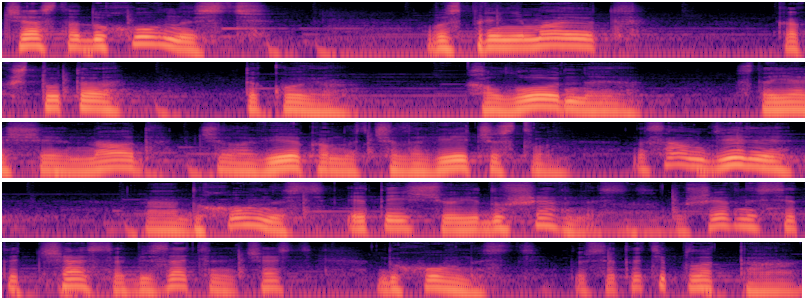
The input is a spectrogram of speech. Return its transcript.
Часто духовность воспринимают как что-то такое холодное, стоящее над человеком, над человечеством. На самом деле а, духовность – это еще и душевность. Душевность – это часть, обязательная часть духовности. То есть это теплота,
